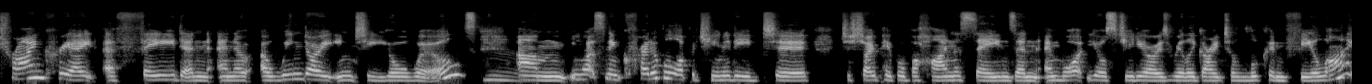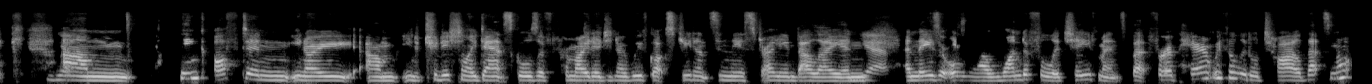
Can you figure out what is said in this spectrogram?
try and create a feed and and a, a window into your world. Mm. um, you know it's an incredible opportunity to to show people behind the scenes and and what your studio is really going to look and feel like. Yeah. Um, I think often, you know, um, you know, traditionally dance schools have promoted, you know, we've got students in the Australian Ballet, and yeah. and these are all our wonderful achievements. But for a parent with a little child, that's not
